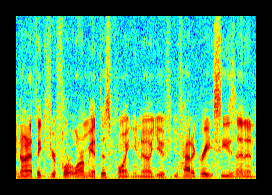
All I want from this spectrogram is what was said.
You know, and I think if you're Fort Loramie at this point, you know, you've you've had a great season, and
